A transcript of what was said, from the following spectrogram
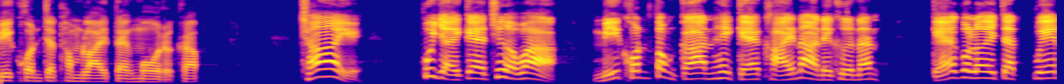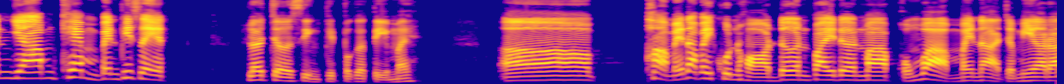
มีคนจะทำลายแตงโมเหรอครับ ใช่ ผู้ใหญ่แกเชื่อว่า มีคนต้องการให้แกขายหน้าในคืนนั้น แกก็เลยจัดเวรยามเข้มเป็นพิเศษ แล้วเจอสิ่งผิดปกติไหมเอ่อถ้าไม่นับให้คุณหอเดินไปเดินมา ผมว่าไม่น่าจะมีอะไร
